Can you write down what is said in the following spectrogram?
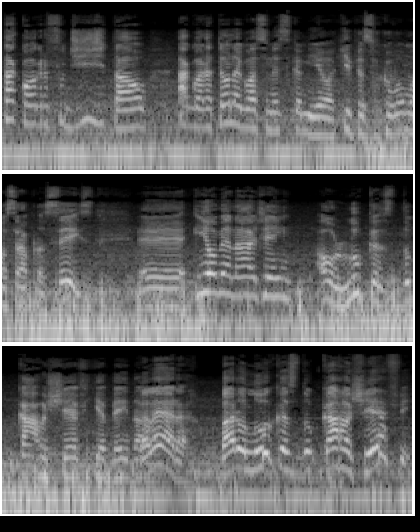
Tacógrafo digital. Agora tem um negócio nesse caminhão aqui, pessoal, que eu vou mostrar para vocês. É, em homenagem ao Lucas do carro-chefe, que é bem da... Galera, para o Lucas do carro-chefe,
